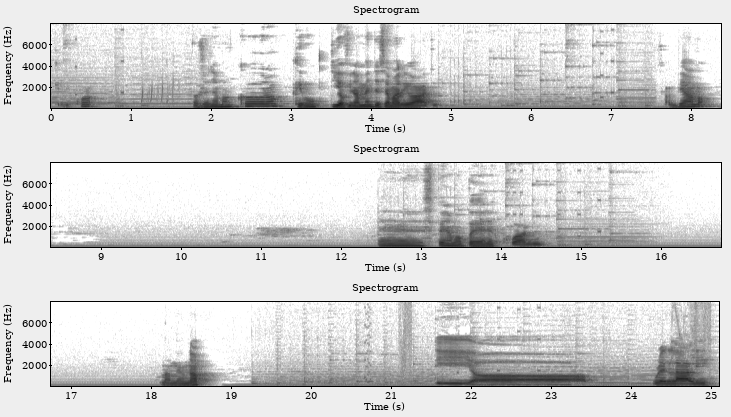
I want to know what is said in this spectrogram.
Ok, qua. Procediamo ancora. Ok, oddio, finalmente siamo arrivati. Salviamo. Eh, speriamo bene qua. Mamma una... Dio. Pure Glali.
